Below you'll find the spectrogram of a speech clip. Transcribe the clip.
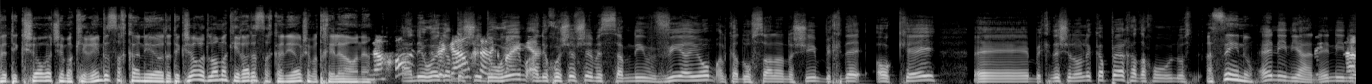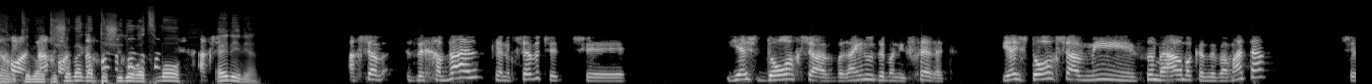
ותקשורת שמכירים את השחקניות, התקשורת לא מכירה את השחקניות כשמתחילה העונה. נכון, אני רואה גם את חלק השידורים. אני חושב שהם מסמנים וי היום על כדורסל הנשים, בכדי, אוקיי, אה, בכדי שלא נקפח, אז אנחנו... נוס- עשינו. אין עניין, אין עניין, נכון, כאילו, אתה נכון, שומע גם את נכון, השידור נכון, עצמו, עכשיו- אין עניין. עכשיו, זה חבל, כי אני חושבת ש... ש... יש דור עכשיו, וראינו את זה בנבחרת, יש דור עכשיו מ-24 כזה ומטה, של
